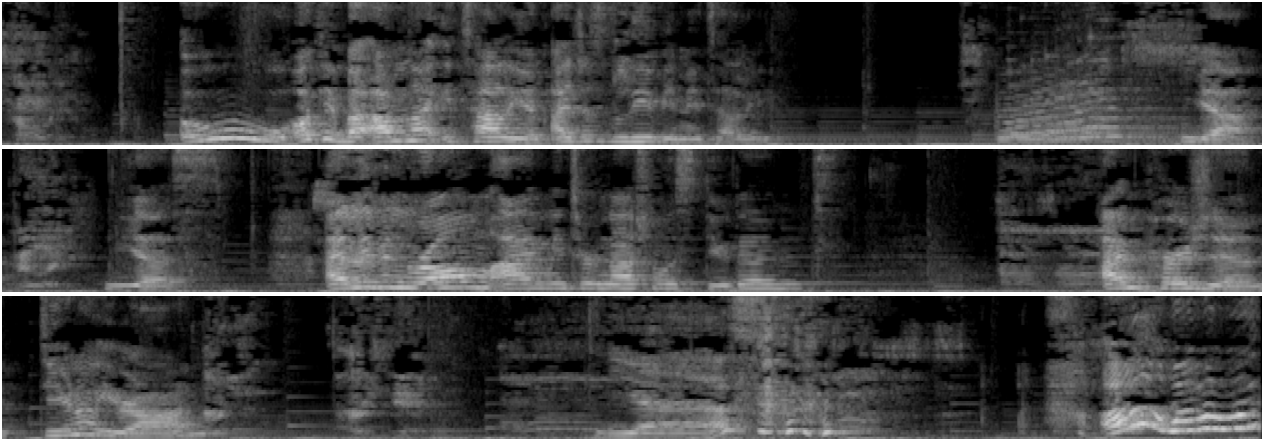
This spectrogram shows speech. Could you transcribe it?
Italian. Oh okay but I'm not Italian I just live in Italy What? Yeah Really? Yes. I live in Rome. I'm international student. Uh-huh. I'm Persian. Do you know Iran? Persian. Oh. Yes. oh. what, what, what?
